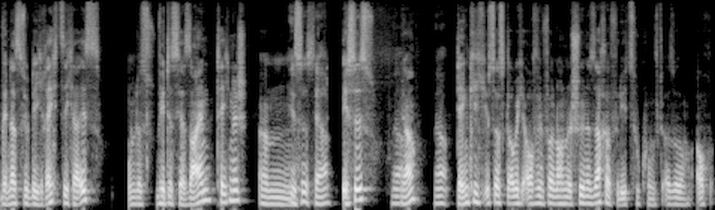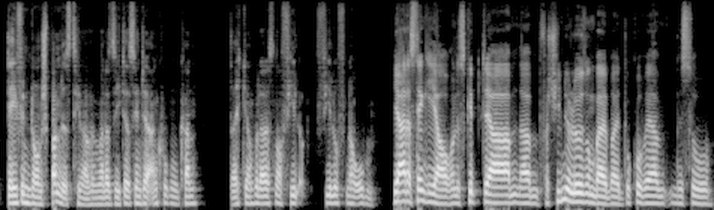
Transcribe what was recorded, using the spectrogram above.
wenn das wirklich rechtssicher ist, und das wird es ja sein, technisch, ähm, Ist es, ja. ist es, Ja. ja, Ja. denke ich, ist das, glaube ich, auf jeden Fall noch eine schöne Sache für die Zukunft. Also auch, finde noch ein spannendes Thema, wenn man das, sich das hinterher angucken kann. Da ich glaube, da ist noch viel, viel Luft nach oben. Ja, das denke ich auch. Und es gibt ja ähm, verschiedene Lösungen. Bei, bei DocuWare wirst du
